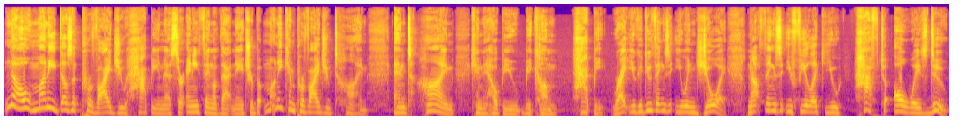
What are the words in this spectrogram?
no, money doesn't provide you happiness or anything of that nature, but money can provide you time, and time can help you become happy, right? You could do things that you enjoy, not things that you feel like you have to always do.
